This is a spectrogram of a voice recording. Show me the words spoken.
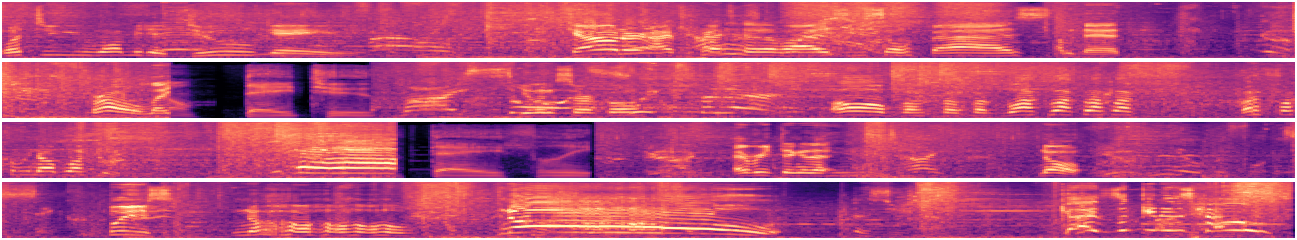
What do you want me to do, game? Counter! I paralyzed you so fast. I'm dead. Bro, like, Day two. My Healing circle. sweeps the land. oh, fuck, fuck, fuck. Block, block, block, block. Why the fuck are we not blocking? Ah! Day three. Everything of that. No, please. No. No! Guys, look at his health!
